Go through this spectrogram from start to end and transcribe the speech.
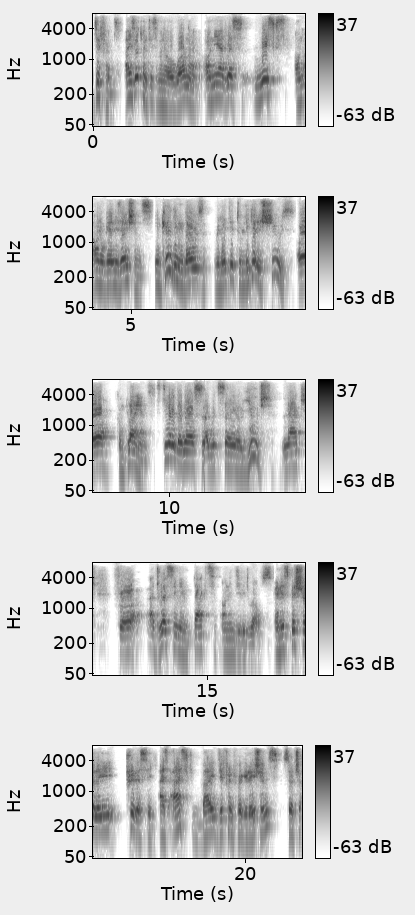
different. ISO 27001 only address risks on, on organizations, including those related to legal issues or compliance. Still, there was, I would say, a huge lack for addressing impacts on individuals and especially privacy as asked by different regulations such as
